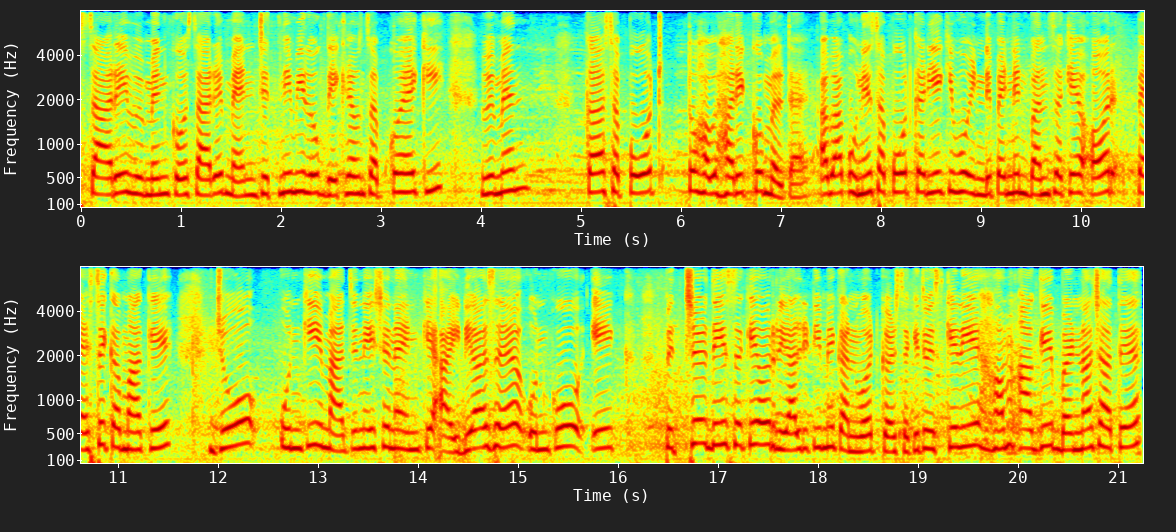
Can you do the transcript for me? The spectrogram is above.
सारे वुमेन को सारे मैन जितने भी लोग देख रहे हैं उन सबको है कि वुमेन का सपोर्ट तो हर एक को मिलता है। अब आप उन्हें सपोर्ट करिए कि वो इंडिपेंडेंट बन सके और पैसे कमा के जो उनकी इमेजिनेशन है इनके आइडियाज़ है उनको एक पिक्चर दे सके और रियलिटी में कन्वर्ट कर सके तो इसके लिए हम आगे बढ़ना चाहते हैं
